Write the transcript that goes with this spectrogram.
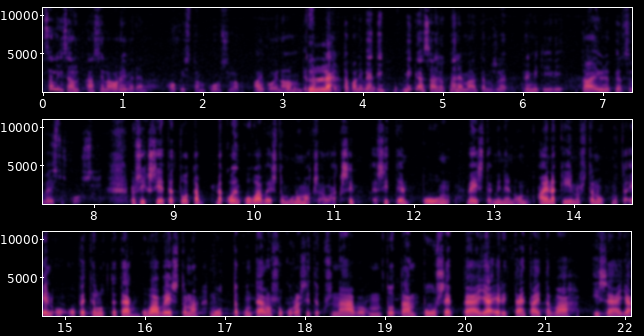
Sä Liisa olit myös siellä Oriveden opiston kurssilla aikoinaan, minkä Kyllä. Tapani veti. Mikä sai sinut menemään tämmöiselle primitiivi- tai ylipäätänsä veistoskurssille? No siksi, että tuota, mä koen kuvaveisto mun omaksi alaksi. Sitten puun veistäminen on aina kiinnostanut, mutta en ole opetellut tätä kuvaveistona. Mutta kun täällä on sukurasituksena mm, tuota, puuseppää ja erittäin taitavaa isää ja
